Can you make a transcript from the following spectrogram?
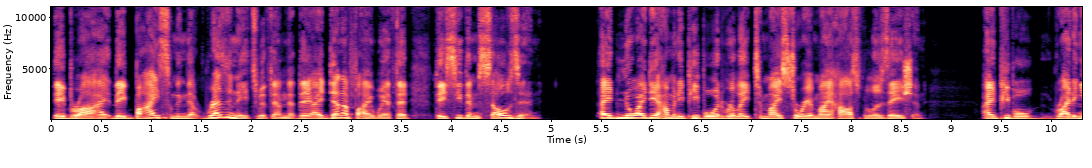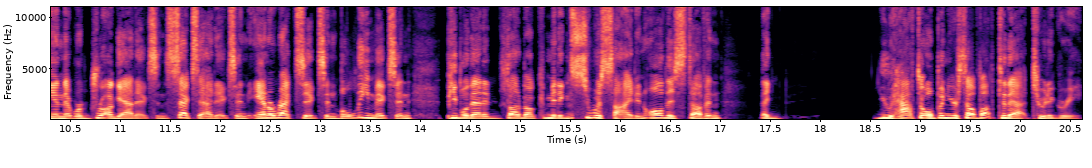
They buy they buy something that resonates with them, that they identify with, that they see themselves in. I had no idea how many people would relate to my story of my hospitalization. I had people writing in that were drug addicts and sex addicts and anorexics and bulimics and people that had thought about committing suicide and all this stuff. And like, you have to open yourself up to that to a degree.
